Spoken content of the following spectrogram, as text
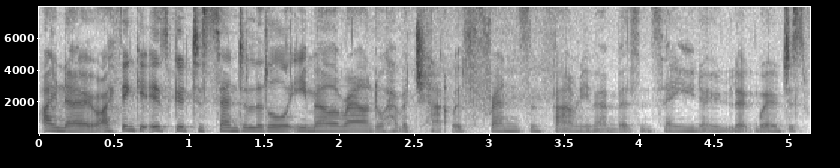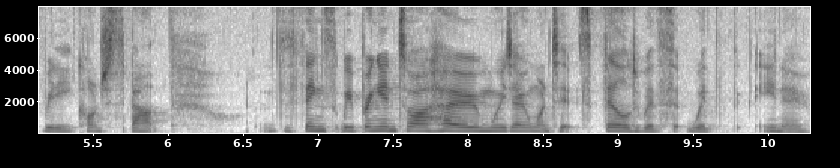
I know. I think it is good to send a little email around or have a chat with friends and family members and say, you know, look, we're just really conscious about the things that we bring into our home. We don't want it filled with, with you know,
